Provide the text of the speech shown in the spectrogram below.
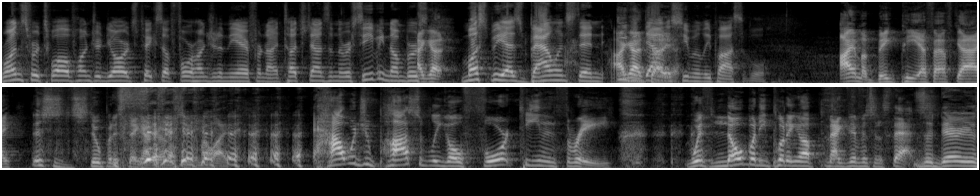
runs for 1,200 yards, picks up 400 in the air for nine touchdowns, and the receiving numbers I got- must be as balanced and I gotta evened out as humanly possible. I'm a big PFF guy. This is the stupidest thing I've ever seen in my life. How would you possibly go 14 and 3 with nobody putting up magnificent stats? Za'Darius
